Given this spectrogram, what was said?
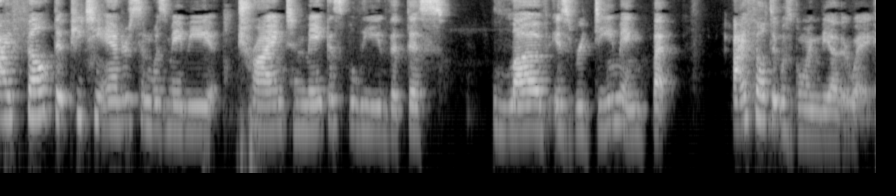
I felt that P.T. Anderson was maybe trying to make us believe that this love is redeeming, but I felt it was going the other way.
